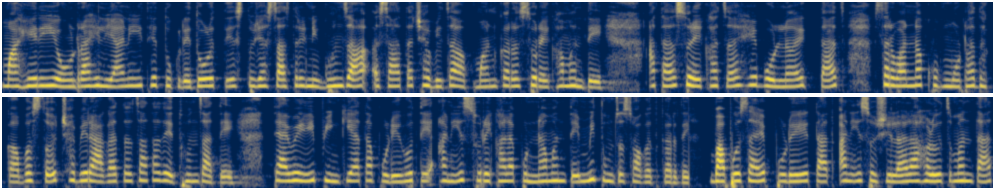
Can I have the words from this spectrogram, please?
माहेरी येऊन राहिली आणि इथे तुकडे तोडतेस तुझ्या सासरी निघून जा असा आता छबीचा अपमान करत सुरेखा म्हणते. आता सुरेखाचं हे बोलणं ऐकताच सर्वांना खूप मोठा धक्का बसतो. छबी रागातच आता तेथून जाते. त्यावेळी पिंकी आता पुढे होते आणि सुरेखाला पुन्हा म्हणते मी तुमचं स्वागत करते. बापूसाहेब पुढे येतात आणि सुशिलाला हळूच म्हणतात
